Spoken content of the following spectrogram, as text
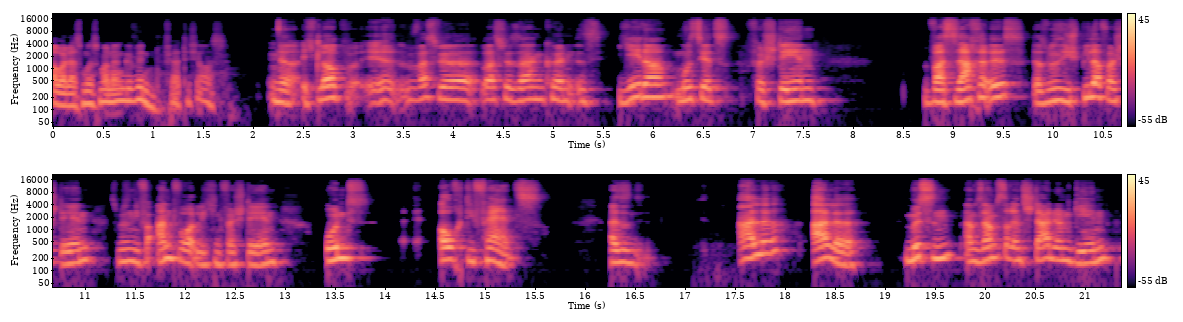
Aber das muss man dann gewinnen. Fertig aus. Ja, ich glaube, was wir, was wir sagen können, ist, jeder muss jetzt verstehen, was Sache ist. Das müssen die Spieler verstehen, das müssen die Verantwortlichen verstehen und auch die Fans. Also alle, alle müssen am Samstag ins Stadion gehen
